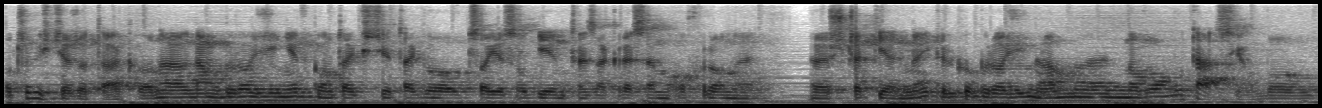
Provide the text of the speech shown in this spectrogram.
Oczywiście, że tak. Ona nam grozi nie w kontekście tego, co jest objęte zakresem ochrony e, szczepiennej, tylko grozi nam e, nową mutacją, bo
